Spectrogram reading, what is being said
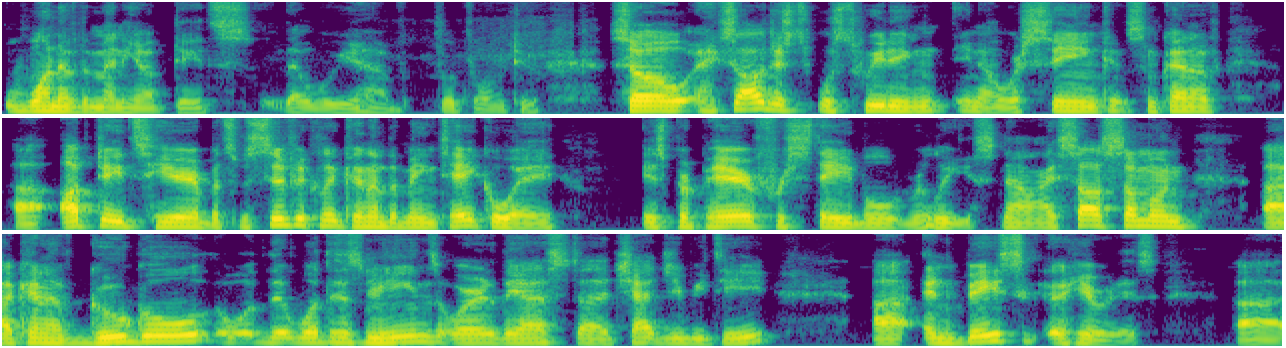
one of the many updates that we have looked look forward to. So, Hexologist was tweeting, you know, we're seeing some kind of uh, updates here, but specifically, kind of the main takeaway is prepare for stable release. Now, I saw someone uh, kind of Google what this means, or they asked uh, ChatGPT, uh, and basically, here it is. Uh,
